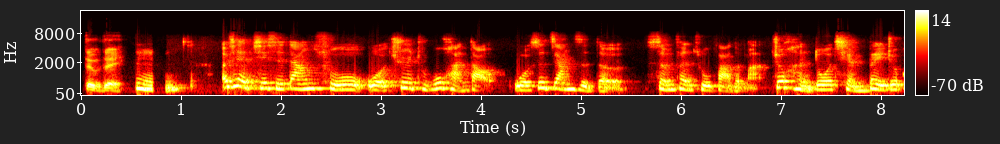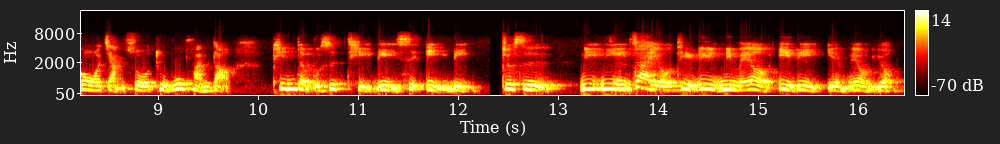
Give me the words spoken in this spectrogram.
对不对？嗯。而且其实当初我去徒步环岛，我是这样子的身份出发的嘛，就很多前辈就跟我讲说，徒步环岛拼的不是体力，是毅力。就是你你再有体力，你没有毅力也没有用。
